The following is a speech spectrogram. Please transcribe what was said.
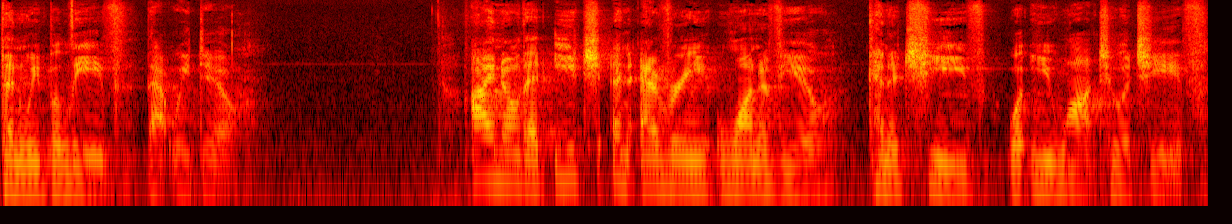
than we believe that we do. I know that each and every one of you can achieve what you want to achieve.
